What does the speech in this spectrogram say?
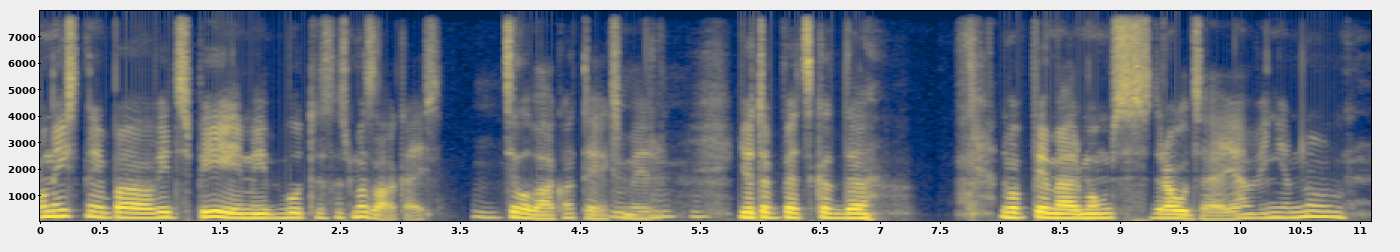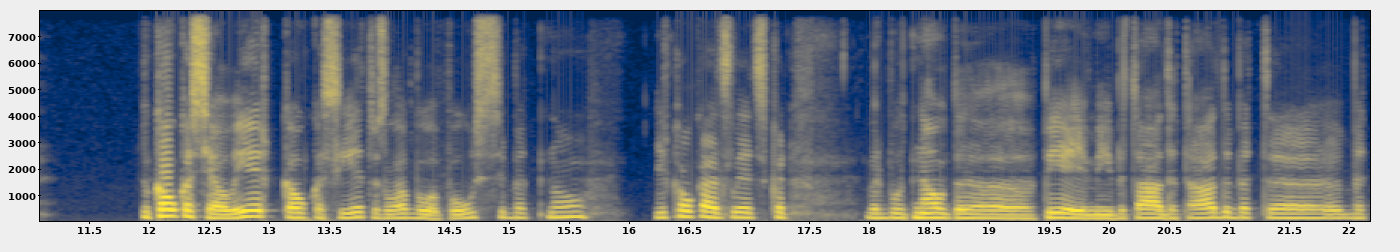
Un īstenībā vidas pieejamība būtu tas, tas mazākais. Mm. Cilvēku attieksme mm, ir. Mm, mm. Jo tāpēc, kad, eh, nu, piemēram, mums draudzē, ja, viņiem, nu, nu, kaut kas jau ir, kaut kas iet uz labo pusi, bet, nu, ir kaut kādas lietas, kur varbūt nav tā pieejamība tāda, tāda, bet, uh, bet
